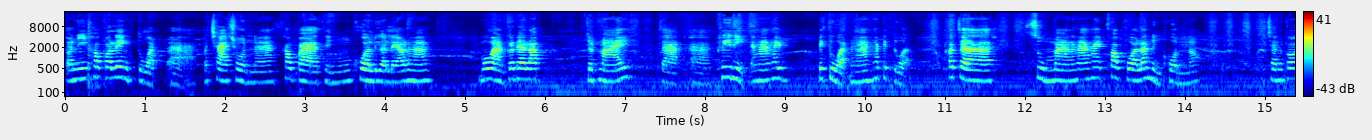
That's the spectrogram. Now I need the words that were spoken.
ตอนนี้เขาก็เร่งตรวจประชาชนนะเข้าไปถึงครัวเรือนแล้วนะคะ เมื่อวานก็ได้รับจดหมายจากคลินิกนะคะให้ไปตรวจนะคะให้ไปตรวจเขาจะสุ่มมานะคะให้ครอบครัวละหนึ่งคนเนาะฉันก็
